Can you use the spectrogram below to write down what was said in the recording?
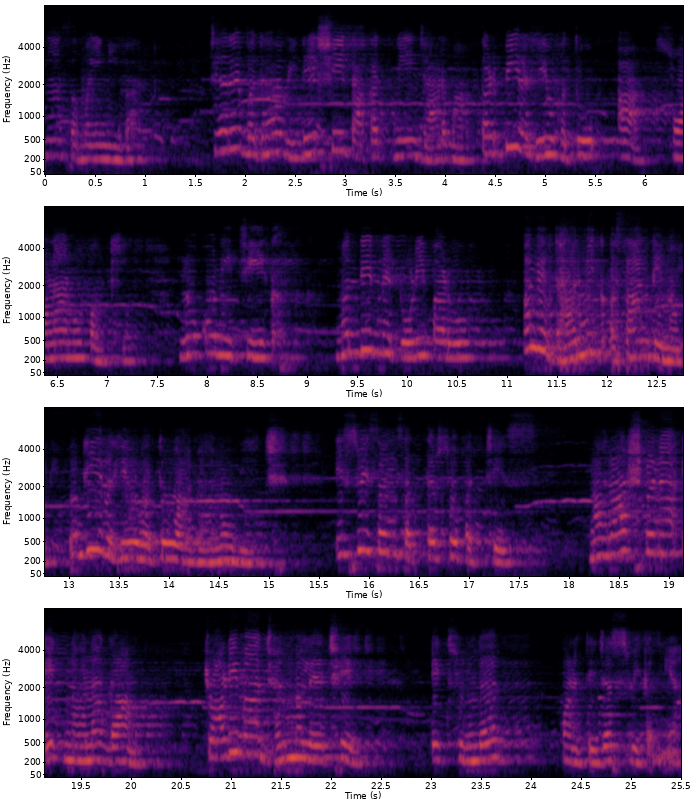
ને સમયની વાત. જ્યારે બધા વિદેશી તાકાતની જાળમાં તડપી રહ્યું હતું આ સોનાનું પંખી લોકોની ચીખ મંદિરને તોડી પાડવું અને ધાર્મિક અશાંતિમાં ઉગી રહ્યું હતું આ નાનું બીજ. ઈસવીસન સત્તરસો પચીસ મહારાષ્ટ્રના એક નાના ગામ ચોડીમાં જન્મ લે છે એક સુંદર પણ તેજસ્વી કન્યા.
